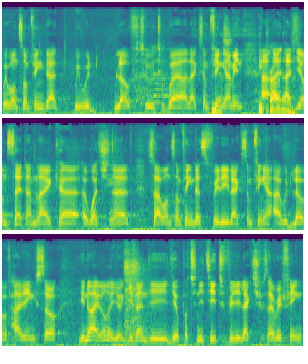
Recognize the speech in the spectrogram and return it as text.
we want something that we would love to, to wear like something Yes. i mean Be a- proud a- at the onset i'm like uh, a watch nerd so i want something that's really like something i I would love of having. So you know i don't know you're given the the opportunity to really like choose everything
